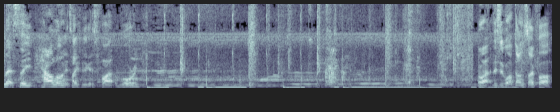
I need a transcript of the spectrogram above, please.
Let's see how long it takes me to get this fire roaring. Alright, this is what I've done so far.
